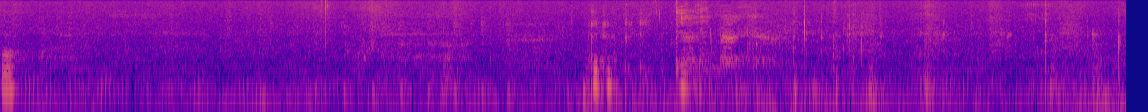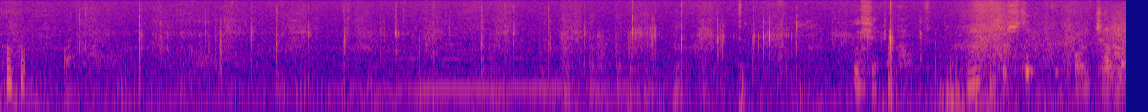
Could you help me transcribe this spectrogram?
ぐるぐるってありますよいしょ。そして、ポンちゃんも。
